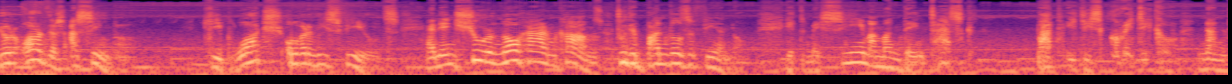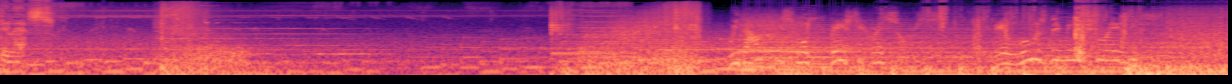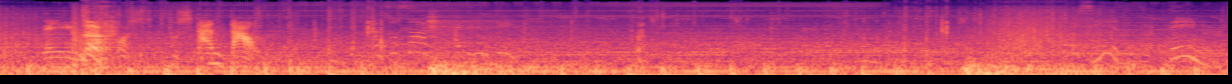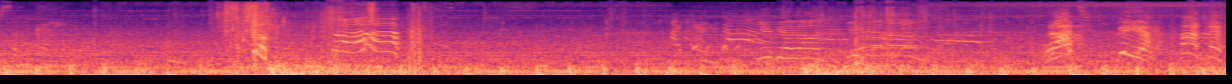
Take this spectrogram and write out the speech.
Your orders are simple. Keep watch over these fields and ensure no harm comes to the bundles of fieno. It may seem a mundane task, but it is critical nonetheless. Without this most basic resource, they lose the means to resist. They were forced to stand down. Fear! Madness!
